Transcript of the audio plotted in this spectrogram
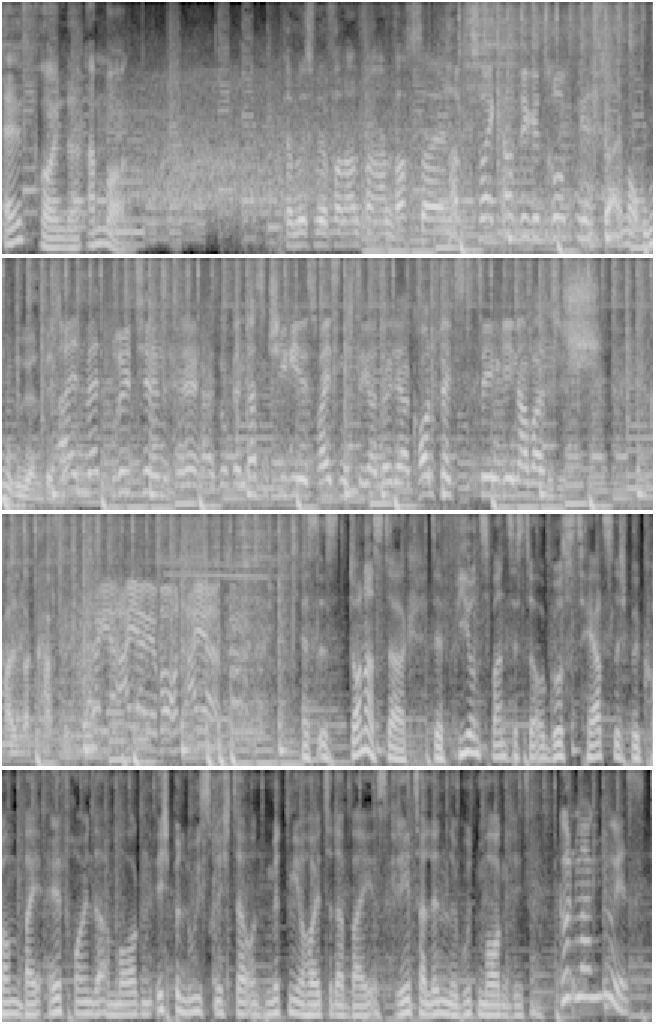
Elf Freunde am Morgen. Da müssen wir von Anfang an wach sein. Hab zwei Kaffee getrunken. Kannst du einmal umrühren, bitte? Ein Wettbrötchen. Also wenn das ein Schiri ist, weiß nicht, Digga. Soll der Cornflakes 10 gehen, aber... Das ist kalter Kaffee. Sag ja Eier, wir brauchen Eier. Es ist Donnerstag, der 24. August. Herzlich willkommen bei Elf Freunde am Morgen. Ich bin Luis Richter und mit mir heute dabei ist Greta Linde. Guten Morgen, Greta. Guten Morgen, Luis.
